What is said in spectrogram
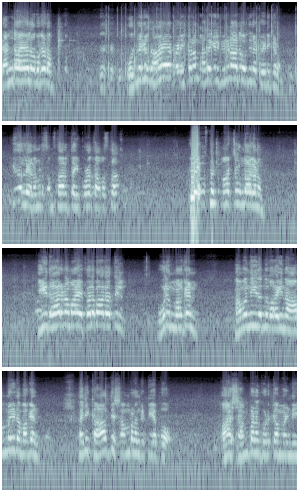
രണ്ടായാലും അപകടം. ഒന്നുകിൽ നായയെ പേടിക്കണം അല്ലെങ്കിൽ വീണ ജോർജിനെ പേടിക്കണം. ഇതല്ലേ നമ്മുടെ സംസ്ഥാനത്തെ ഇപ്പോഴത്തെ അവസ്ഥ. മാറ്റം ഉണ്ടാകണം. ഈ ദാരുണമായ കൊലപാതകത്തിൽ ഒരു മകൻ നവനീത് എന്ന് പറയുന്ന അമ്മയുടെ മകൻ തനിക്ക് ആദ്യ ശമ്പളം കിട്ടിയപ്പോ ആ ശമ്പളം കൊടുക്കാൻ വേണ്ടി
